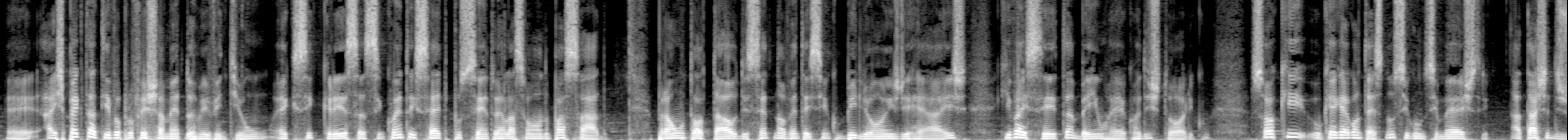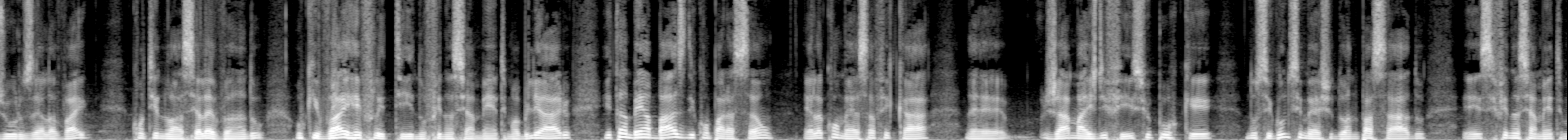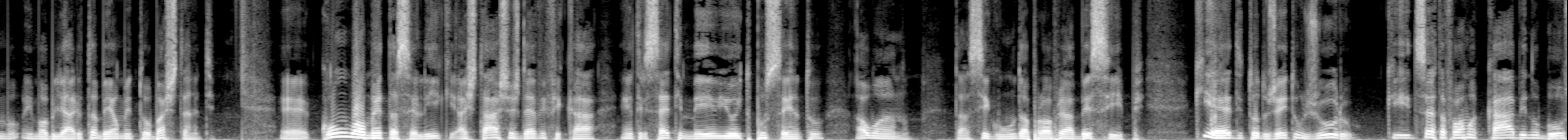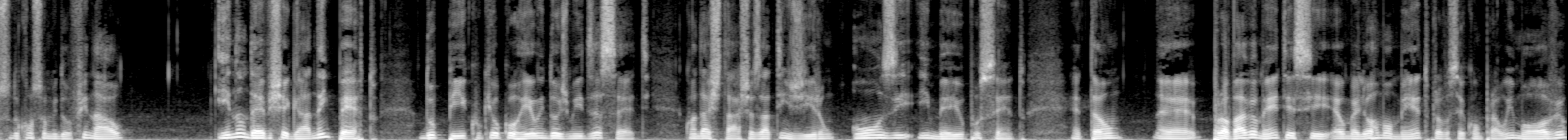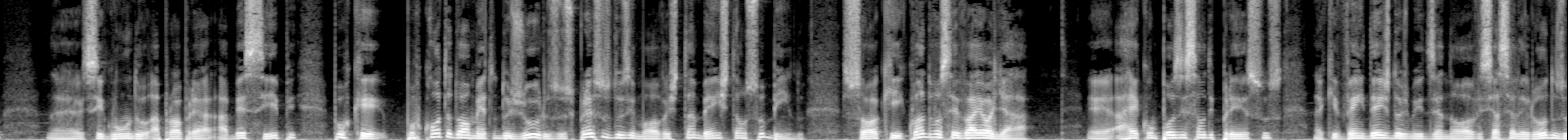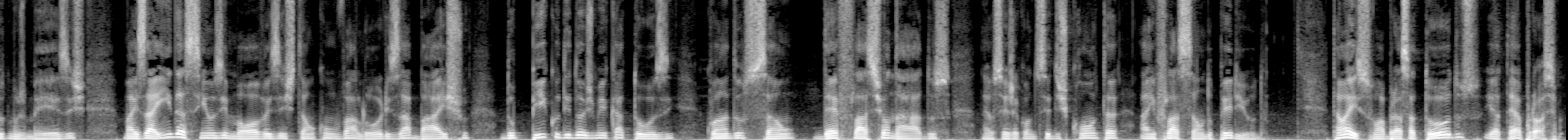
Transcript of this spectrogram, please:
É, a expectativa para o fechamento de 2021 é que se cresça 57% em relação ao ano passado, para um total de 195 bilhões de reais, que vai ser também um recorde histórico. Só que o que é que acontece? No segundo semestre, a taxa de juros ela vai continuar se elevando, o que vai refletir no financiamento imobiliário e também a base de comparação ela começa a ficar né, já mais difícil porque no segundo semestre do ano passado esse financiamento imobiliário também aumentou bastante. É, com o aumento da Selic, as taxas devem ficar entre 7,5% e 8% ao ano, tá? segundo a própria BCIP, que é, de todo jeito, um juro que de certa forma cabe no bolso do consumidor final e não deve chegar nem perto do pico que ocorreu em 2017, quando as taxas atingiram 11,5%. Então, é, provavelmente esse é o melhor momento para você comprar um imóvel, né, segundo a própria ABCIP, porque por conta do aumento dos juros, os preços dos imóveis também estão subindo. Só que quando você vai olhar é, a recomposição de preços, né, que vem desde 2019, se acelerou nos últimos meses, mas ainda assim os imóveis estão com valores abaixo do pico de 2014, quando são deflacionados, né, ou seja, quando se desconta a inflação do período. Então é isso, um abraço a todos e até a próxima.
